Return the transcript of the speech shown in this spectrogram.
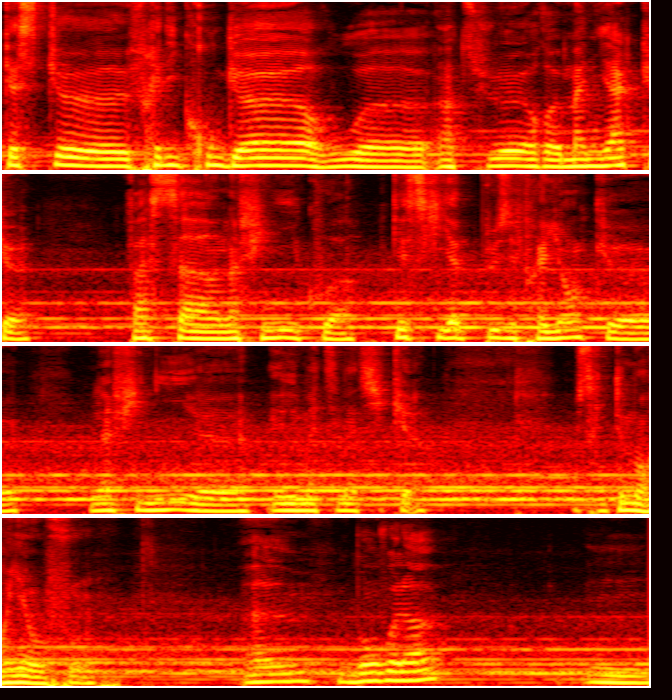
qu'est-ce que Freddy Krueger ou un tueur maniaque face à l'infini, quoi Qu'est-ce qu'il y a de plus effrayant que l'infini euh, et les mathématiques? Strictement rien au fond. Euh, bon, voilà. Hmm.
